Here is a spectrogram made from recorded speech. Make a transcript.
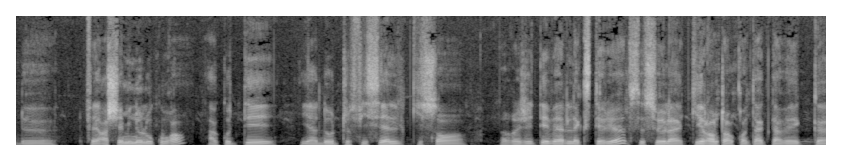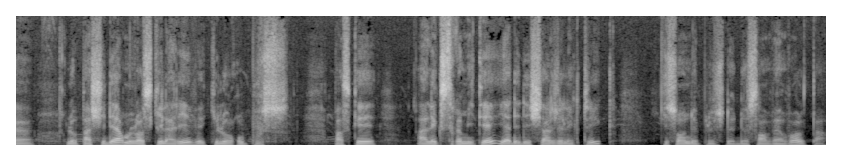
de faire acheminer le courant. À côté, il y a d'autres ficelles qui sont rejetées vers l'extérieur. C'est ceux-là qui rentrent en contact avec euh, le pachyderme lorsqu'il arrive et qui le repoussent. Parce qu'à l'extrémité, il y a des décharges électriques qui sont de plus de 220 volts. Hein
